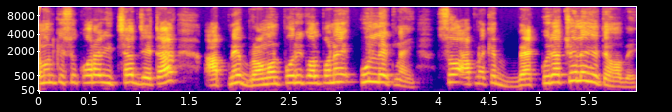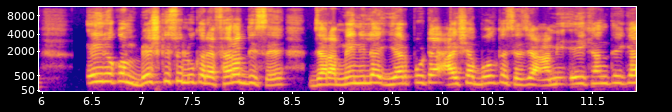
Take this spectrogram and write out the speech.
এমন কিছু করার ইচ্ছা যেটা আপনি ভ্রমণ পরিকল্পনায় উল্লেখ নাই। সো আপনাকে ব্যাক করে চলে যেতে হবে। এইরকম বেশ কিছু লোকেরা ফেরত দিছে যারা মেনিলা এয়ারপোর্টে আইসা বলতেছে যে, আমি এইখান থেকে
